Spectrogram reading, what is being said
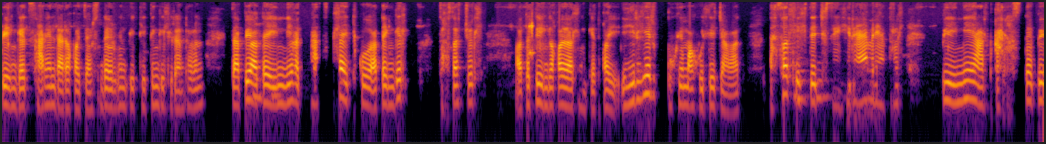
би ингээд сарын дараа гой зорьсондоо өргөнд би тэдэн килограмм турна. За би одоо энэнийг таттлаа идэхгүй одоо ингээл зогсоочвол одоо би ингээ гой олно гэд гой эргээр бүх юмаа хүлээж аваад дасгал хийхдээ ч гэсэн хэрэг амар ядрал би энэний ард гарах хэвээр би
